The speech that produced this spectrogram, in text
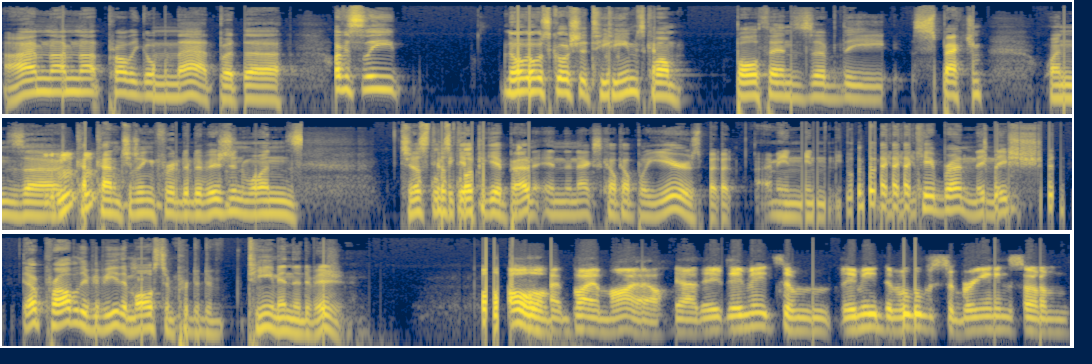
I'm not, I'm not probably going that, but uh, obviously Nova Scotia teams come on both ends of the spectrum. One's uh, mm-hmm. kind of changing for the division. One's just look, look to get better in the next couple of years. But I mean, look at that Cape Breton, they, they should they'll probably be the most improved team in the division. Oh, by a mile. Yeah, they, they made some they made the moves to bring in some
